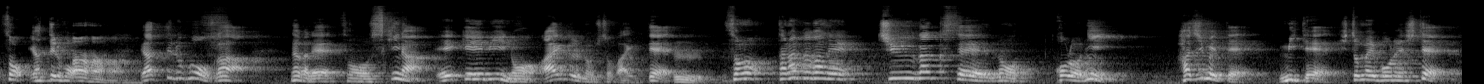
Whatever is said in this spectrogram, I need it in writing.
そうやってる方。あやってる方がなんかねその好きな AKB のアイドルの人がいて、うん。その田中がね中学生の頃に初めて見て一目惚れして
